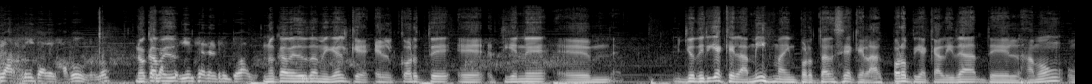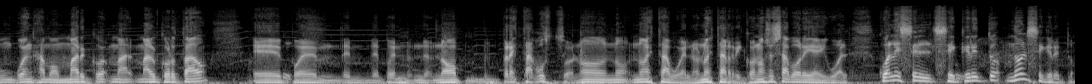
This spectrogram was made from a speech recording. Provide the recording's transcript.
la ruta del jabugo, ¿no? No cabe- la experiencia del ritual. No cabe duda, Miguel, que el corte eh, tiene, eh, yo diría que la misma importancia que la propia calidad del jamón. Un buen jamón mal, co- mal- mal cortado, eh, pues, pues no no presta gusto, no, no, no está bueno, no está rico, no se saborea igual. ¿Cuál es el secreto? No el secreto.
